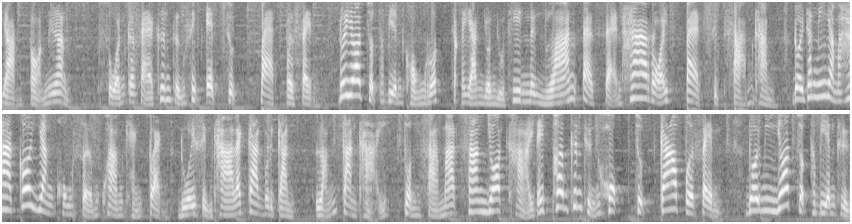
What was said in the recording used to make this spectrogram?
อย่างต่อเนื่อง สวนกระแสขึ้นถึง 11.8%ด้วยยอดจดทะเบียนของรถจักรยานยนต์อยู่ที่1 8 583 คัน โดยทั้งนี้ยามาฮ่าก็ยังคงเสริมความแข็งแกร่ง ด้วยสินค้าและการบริการหลังการขาย จนสามารถสร้างยอดขายได้เพิ่มขึ้นถึง 6.9%โดยมียอดจดทะเบียนถึง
